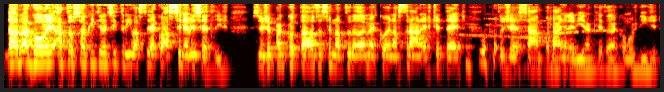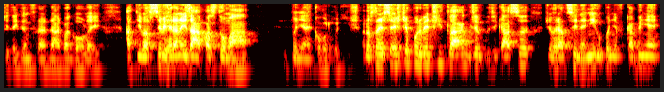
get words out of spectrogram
dal dva góly a to jsou taky ty věci, které vlastně jako asi nevysvětlíš. Myslím, že pan Kotal se svým naturelem jako je na straně ještě teď, protože sám pořádně neví, jak je to jako možný, že ti teď ten Fred dá dva góly a ty vlastně vyhraný zápas doma úplně jako odhodíš. A dostaneš se ještě pod větší tlak, že říká se, že v Hradci není úplně v kabině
